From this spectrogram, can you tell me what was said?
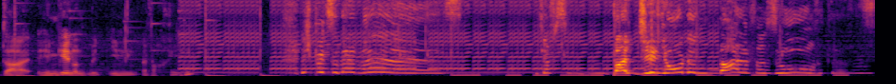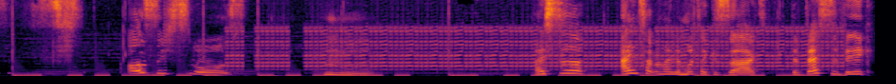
da hingehen und mit ihm einfach reden? Ich bin so nervös. Ich hab's Bajillionen Mal versucht. Das ist aussichtslos. Hm. Weißt du, eins hat mir meine Mutter gesagt. Der beste Weg,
